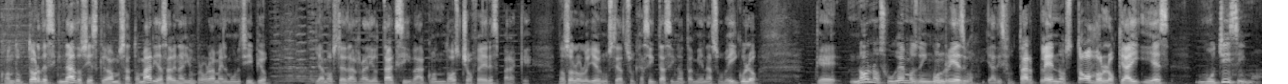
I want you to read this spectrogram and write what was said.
conductor designado si es que vamos a tomar. Ya saben, hay un programa en el municipio. Llama usted al radiotaxi y va con dos choferes para que no solo lo lleven usted a su casita, sino también a su vehículo. Que no nos juguemos ningún riesgo y a disfrutar plenos todo lo que hay y es muchísimo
